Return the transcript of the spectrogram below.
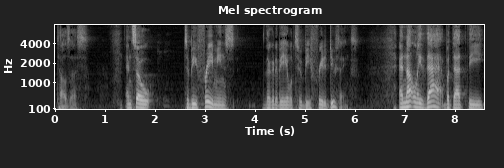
tells us. And so to be free means they're going to be able to be free to do things. And not only that, but that the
